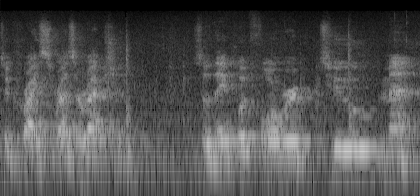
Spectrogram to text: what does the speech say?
to Christ's resurrection. So they put forward two men,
